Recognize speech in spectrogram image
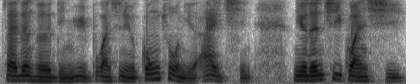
在任何的领域，不管是你的工作、你的爱情、你的人际关系，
